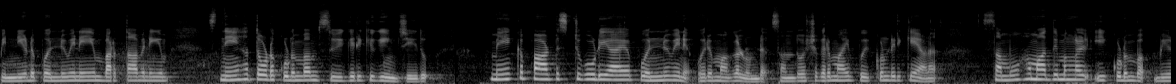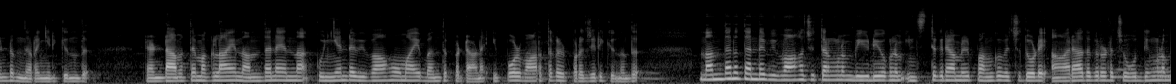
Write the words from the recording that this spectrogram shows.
പിന്നീട് പൊന്നുവിനെയും ഭർത്താവിനെയും സ്നേഹത്തോടെ കുടുംബം സ്വീകരിക്കുകയും ചെയ്തു. മേക്കപ്പ് ആർട്ടിസ്റ്റ് കൂടിയായ പൊന്നുവിന് ഒരു മകളുണ്ട്. സന്തോഷകരമായി പോയിക്കൊണ്ടിരിക്കുകയാണ് സമൂഹ മാധ്യമങ്ങൾ ഈ കുടുംബം വീണ്ടും നിറഞ്ഞിരിക്കുന്നത്. രണ്ടാമത്തെ മകളായ നന്ദന എന്ന കുഞ്ഞന്റെ വിവാഹവുമായി ബന്ധപ്പെട്ടാണ് ഇപ്പോൾ വാർത്തകൾ പ്രചരിക്കുന്നത്. നന്ദന തന്റെ വിവാഹ ചിത്രങ്ങളും വീഡിയോകളും ഇൻസ്റ്റഗ്രാമിൽ പങ്കുവച്ചതോടെ ആരാധകരുടെ ചോദ്യങ്ങളും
